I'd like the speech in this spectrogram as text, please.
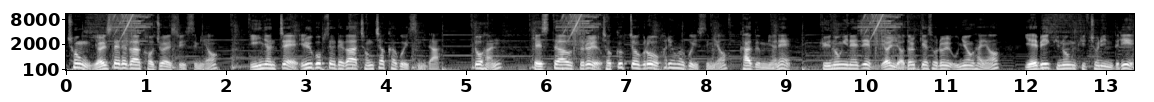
총 10세대가 거주할 수 있으며 2년째 7세대가 정착하고 있습니다. 또한 게스트하우스를 적극적으로 활용하고 있으며 각 읍면에 귀농인의 집 18개소를 운영하여 예비 귀농 귀촌인들이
